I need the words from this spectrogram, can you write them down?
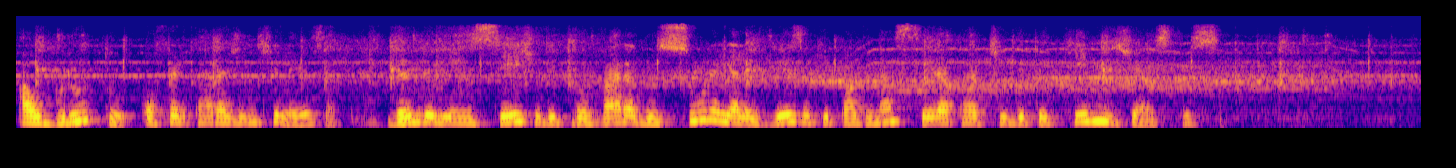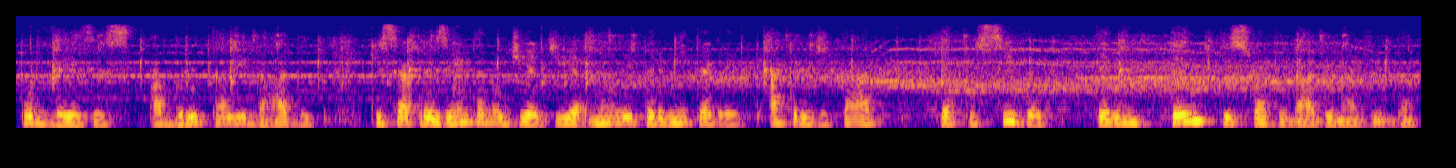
Ao bruto, ofertar a gentileza, dando-lhe ensejo de provar a doçura e a leveza que pode nascer a partir de pequenos gestos. Por vezes, a brutalidade que se apresenta no dia a dia não lhe permite acreditar que é possível ter um tanto de suavidade na vida.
